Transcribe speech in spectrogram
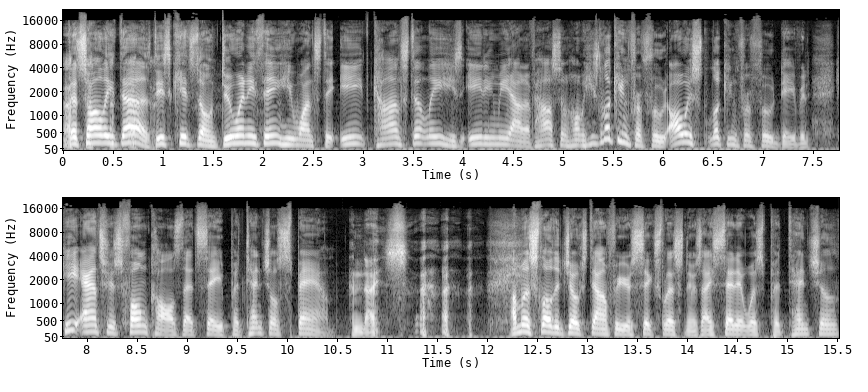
That's all he does. These kids don't do anything. He wants to eat constantly. He's eating me out of house and home. He's looking for food, always looking for food, David. He answers phone calls that say potential spam. nice. I'm going to slow the jokes down for your six listeners. I said it was potential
